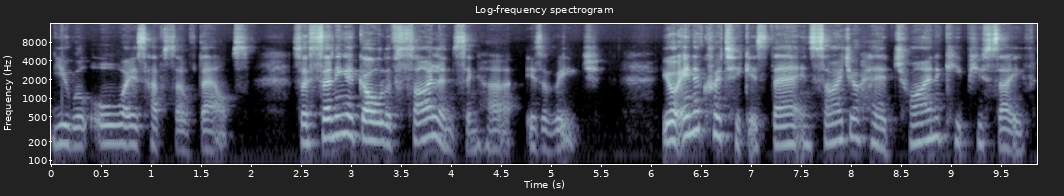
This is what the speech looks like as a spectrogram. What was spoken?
you will always have self doubts. So, setting a goal of silencing her is a reach. Your inner critic is there inside your head trying to keep you safe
